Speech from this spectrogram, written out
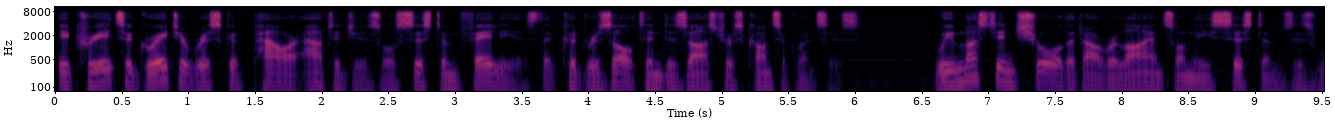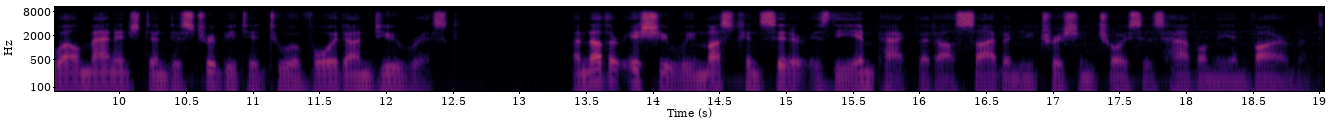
it creates a greater risk of power outages or system failures that could result in disastrous consequences. We must ensure that our reliance on these systems is well managed and distributed to avoid undue risk. Another issue we must consider is the impact that our cyber nutrition choices have on the environment.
